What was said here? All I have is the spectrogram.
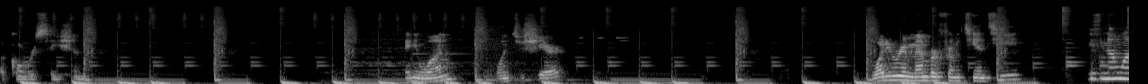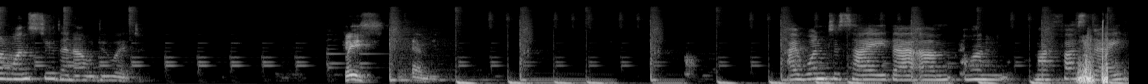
a conversation. Anyone want to share? What do you remember from TNT? If no one wants to, then I will do it. Please, tell me. I want to say that um, on my first day,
